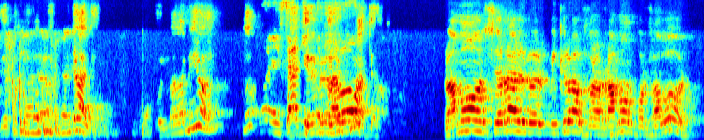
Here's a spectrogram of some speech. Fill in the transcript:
Después, dale, mala mía, ¿no? Quiere menos de 4. Ramón, cerrar el micrófono, Ramón, por favor.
